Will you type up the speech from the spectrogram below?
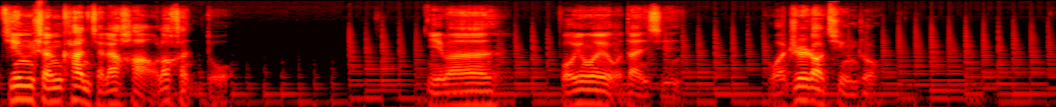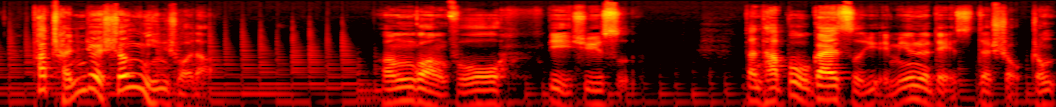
精神看起来好了很多。你们。不用为我担心，我知道轻重。他沉着声音说道：“彭广福必须死，但他不该死于 Immunities 的手中。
